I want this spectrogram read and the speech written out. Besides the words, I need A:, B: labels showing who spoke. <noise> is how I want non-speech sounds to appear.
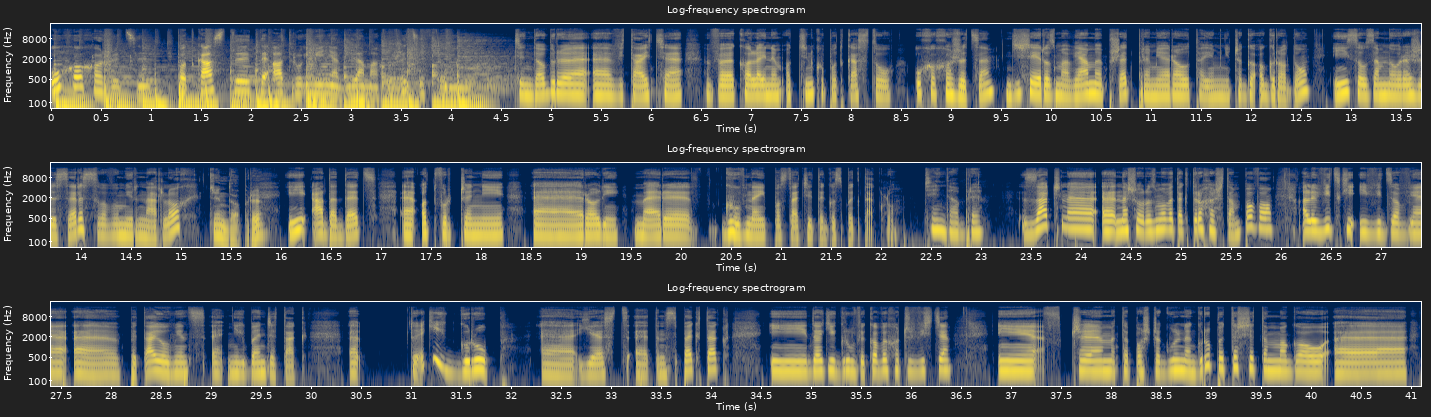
A: Ucho Chorzycy. Podcasty Teatru imienia Wilama Chorzycy w Toruniu.
B: Dzień dobry, e, witajcie w kolejnym odcinku podcastu Ucho Chorzycy. Dzisiaj rozmawiamy przed premierą Tajemniczego Ogrodu i są ze mną reżyser Sławomir Narloch.
C: Dzień dobry.
B: I Ada Dec, e, odtwórczyni e, roli Mary w głównej postaci tego spektaklu.
D: Dzień dobry.
B: Zacznę e, naszą rozmowę tak trochę sztampowo, ale widzki i widzowie e, pytają, więc e, niech będzie tak. Do jakich grup jest ten spektakl i do jakich grup wiekowych oczywiście i w czym te poszczególne grupy też się tam mogą,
